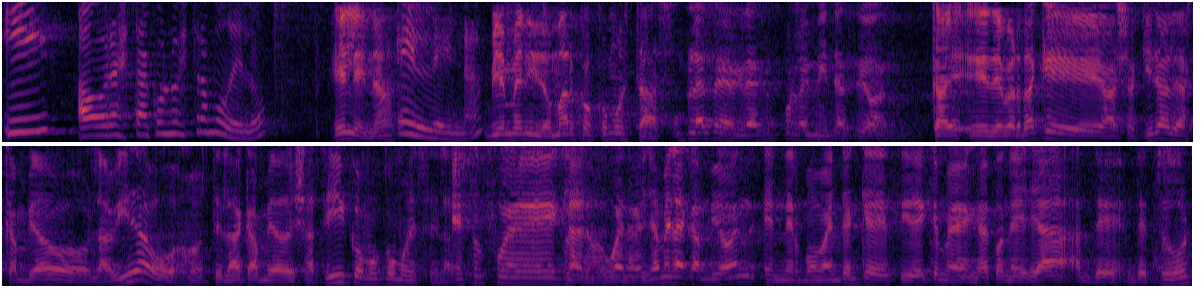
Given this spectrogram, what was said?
Y ahora está con nuestra modelo, Elena. Elena. Bienvenido, Marcos, ¿cómo estás? Un placer, gracias por la invitación. Eh, ¿De verdad que a Shakira le has cambiado la vida o te la ha cambiado ella a ti? ¿Cómo, cómo es el asunto? Eso fue, claro, bueno, ella me la cambió en, en el momento en que decide que me venga con ella de, de tour.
